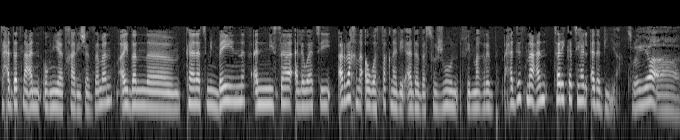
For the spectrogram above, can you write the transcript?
تحدثنا عن أغنيات خارج الزمن أيضا آه، كانت من بين النساء اللواتي أرخن أو وثقن لأدب السجون في المغرب حدثنا عن تركتها الأدبية ثريا آه،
